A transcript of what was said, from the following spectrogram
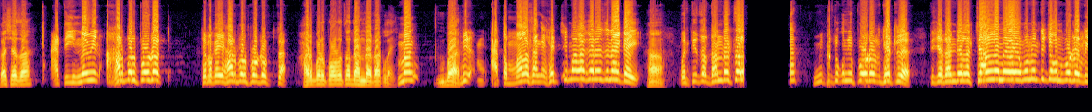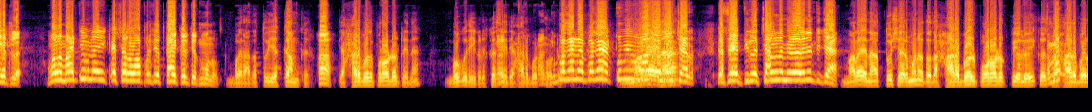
कशाचा? आता ती नवीन हर्बल प्रोडक्ट हे बघा हर्बल प्रोडक्टचा हर्बल प्रॉडक्टचा धंदा टाकलाय. मग? बर. आता मला सांगा ह्याची मला गरज नाही काही. हा. पण तिचा धंदा चाल मी तिच्याकडून प्रोडक्ट घेतलं. तिच्या धंद्याला चालना मिळावी म्हणून तिच्याकडून प्रोडक्ट घेतलं. मला माहिती नाही कशाला वापरतात काय करतात म्हणून. बर आता तू एक काम कर. हा. ते हर्बल प्रॉडक्ट आहे ना बघू दे इकडे कसं आहे ते हर्बल आणि प्रॉडक्ट बघा ना बघा तुम्ही मला मला आहे ना- दोन चार. कसं आहे तिला चालना मिळावी ना तिच्या. मला आहे ना तो म्हणत होता हर्बल प्रॉडक्ट पेलोय कसं मग? हर्बल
